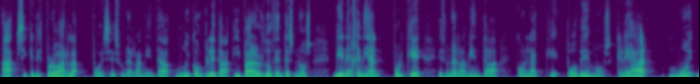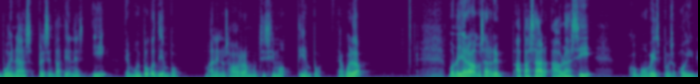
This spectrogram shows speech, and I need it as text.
a, si queréis probarla, pues es una herramienta muy completa y para los docentes nos viene genial porque es una herramienta con la que podemos crear muy buenas presentaciones y en muy poco tiempo, ¿vale? Nos ahorra muchísimo tiempo, ¿de acuerdo? Bueno, y ahora vamos a, pasar, ahora sí, como veis, pues hoy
